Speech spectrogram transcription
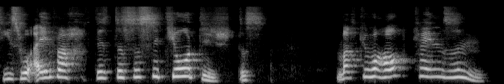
Die so einfach, das, das ist idiotisch. Das macht überhaupt keinen Sinn.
